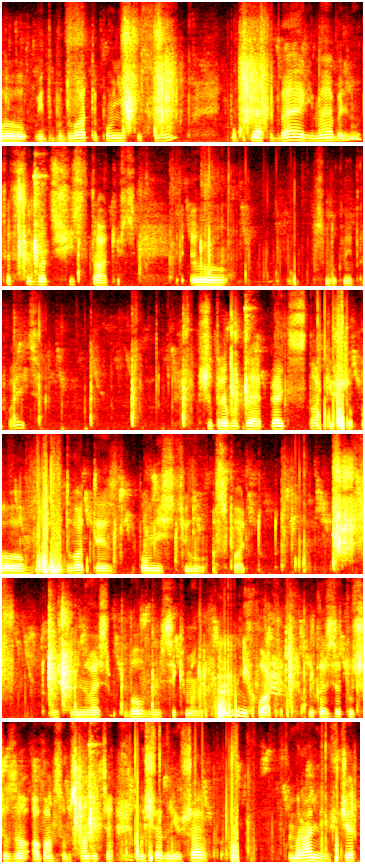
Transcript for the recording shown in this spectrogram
е, відбудувати повністю село, покупляти двері, мебель. Ну, це все 26 стаків. Е, Сундук не відкривається. Ще треба буде 5 стаків, щоб е, добудувати повністю асфальт тут. Тому що він весь будований, стільки мене. Ну, мені хватить. Мені кажеться, тут ще за авансом станеться мощерний ущерб, моральний ущерб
